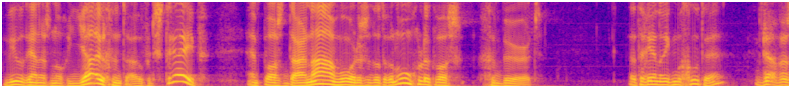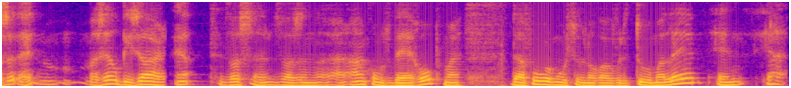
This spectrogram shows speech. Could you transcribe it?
wielrenners nog juichend over de streep. En pas daarna hoorden ze dat er een ongeluk was gebeurd. Dat herinner ik me goed, hè? Dat was, eh, was heel bizar. Ja. Het was, het was een aankomst bergop, maar daarvoor moesten we nog over de Tourmalet. En ja,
